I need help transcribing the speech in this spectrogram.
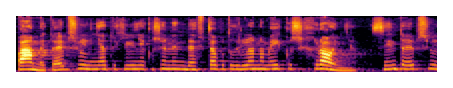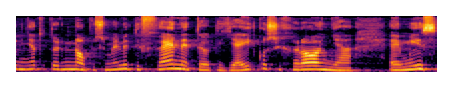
πάμε το ε9 του 1997 που το δηλώναμε 20 χρόνια, συν το ε9 το τωρινό, που σημαίνει ότι φαίνεται ότι για 20 χρόνια εμείς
